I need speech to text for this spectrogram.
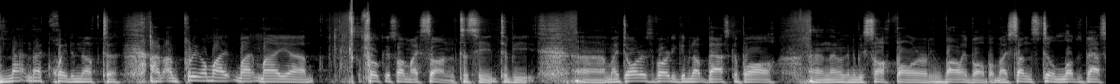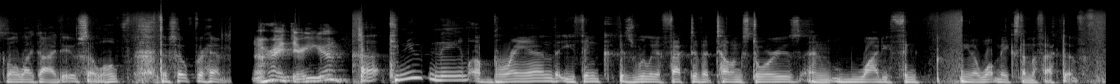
not not quite enough to. I'm, I'm putting all my my, my uh, focus on my son to see to be. Uh, my daughters have already given up basketball, and now we're going to be softball or volleyball. But my son still loves basketball like I do, so we'll hope, there's hope for him. All right, there you go. Uh, can you name a brand that you think is really effective at telling stories, and why do you think you know what makes them effective?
